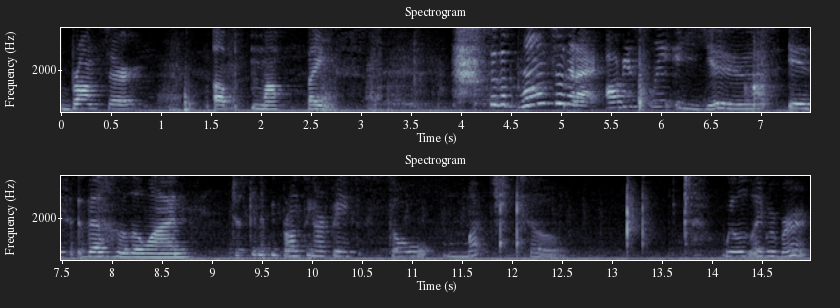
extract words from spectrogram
bronzer up my face. So the bronzer that i obviously use is the hoola one just gonna be bronzing our face so much till we look like we're burnt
